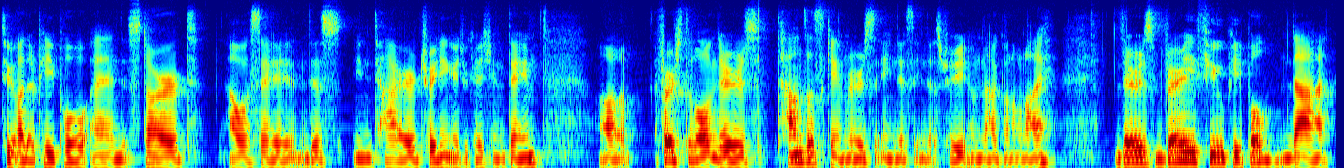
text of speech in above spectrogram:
to other people and start, I would say, this entire trading education thing? Uh, first of all, there's tons of scammers in this industry. I'm not gonna lie. There's very few people that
